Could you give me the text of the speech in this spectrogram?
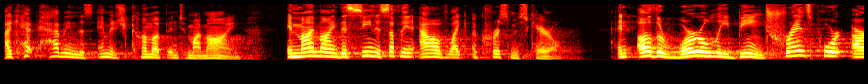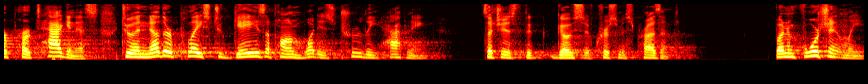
I kept having this image come up into my mind. In my mind, this scene is something out of like a Christmas carol. An otherworldly being transport our protagonist to another place to gaze upon what is truly happening, such as the ghost of Christmas present. But unfortunately,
